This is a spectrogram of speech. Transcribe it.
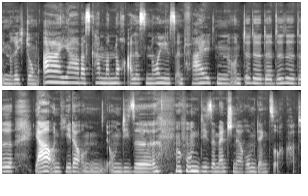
in Richtung, ah ja, was kann man noch alles Neues entfalten und ja, und jeder um, um, diese, um diese Menschen herum denkt so, oh Gott,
